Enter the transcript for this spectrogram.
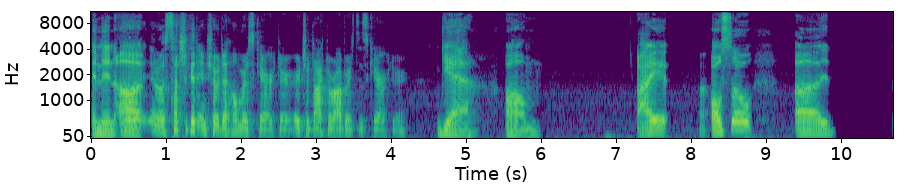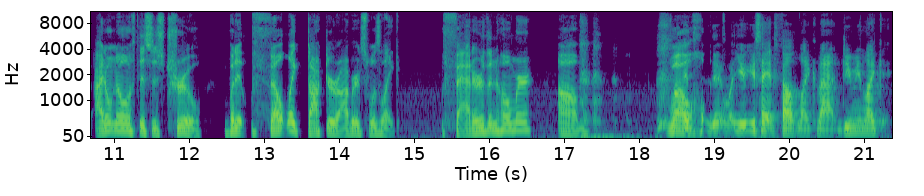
and then Uh, uh it was such a good intro to Homer's character or to Dr. Roberts' character. yeah. Um I also uh I don't know if this is true, but it felt like Dr. Roberts was like fatter than Homer. Um well, It- it- you you say it felt like that. Do you mean like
